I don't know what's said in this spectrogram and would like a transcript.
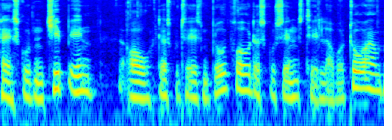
have skudt en chip ind, og der skulle tages en blodprøve, der skulle sendes til et laboratorium,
